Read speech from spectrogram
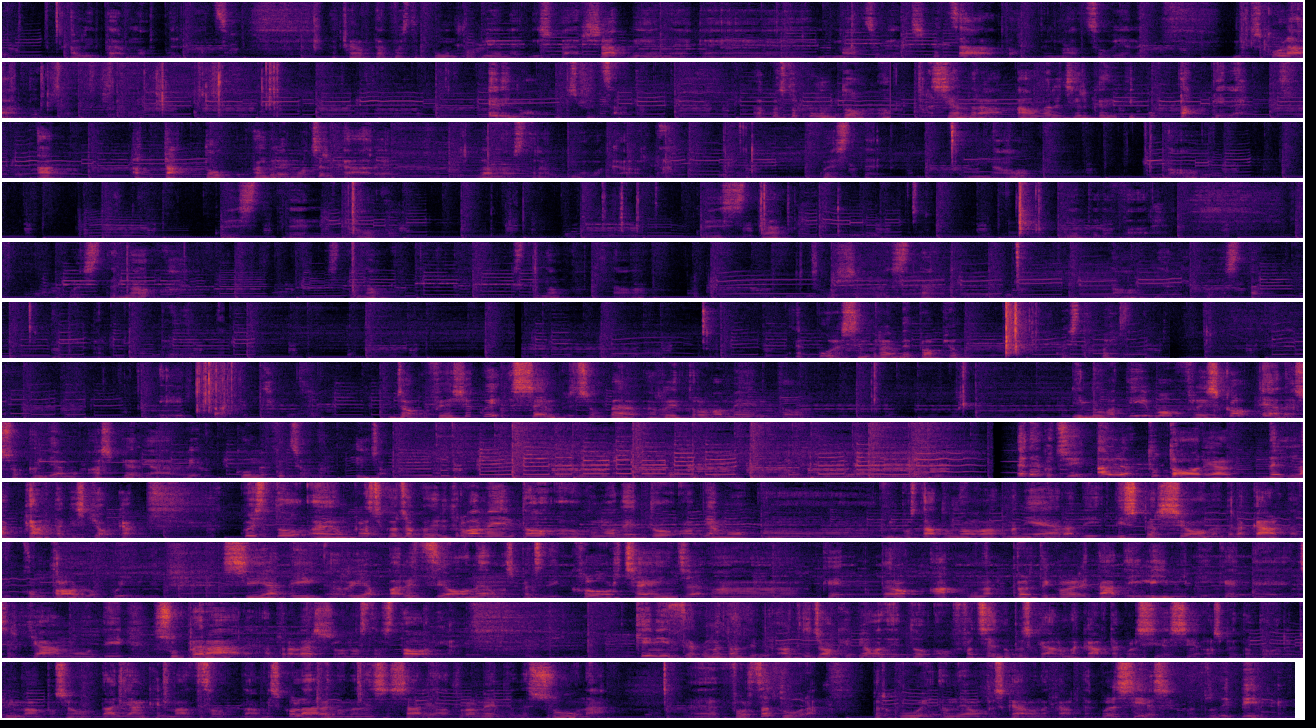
all'interno del mazzo. La carta a questo punto viene dispersa, viene, eh, il mazzo viene spezzato, il mazzo viene mescolato, e di nuovo spezzato. A questo punto eh, si andrà a una ricerca di tipo tattile. A, a tatto andremo a cercare la nostra nuova carta. Queste no, no, queste no, questa niente da fare. Queste no, queste no. Questa no, no, forse questa, no, neanche questa, Eppure sembrerebbe proprio questa qui. E tac. Il gioco finisce qui, semplice, un bel ritrovamento innovativo, fresco e adesso andiamo a spiegarvi come funziona il gioco. Ed eccoci al tutorial della carta che schiocca. Questo è un classico gioco di ritrovamento, eh, come ho detto abbiamo eh, impostato una nuova maniera di dispersione della carta, di controllo quindi, sia di riapparizione, una specie di color change eh, che però ha una particolarità dei limiti che eh, cerchiamo di superare attraverso la nostra storia che inizia come tanti altri giochi abbiamo detto oh, facendo pescare una carta qualsiasi allo spettatore prima possiamo dargli anche il mazzo da mescolare non è necessaria naturalmente nessuna eh, forzatura per cui andiamo a pescare una carta qualsiasi 4 di picche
